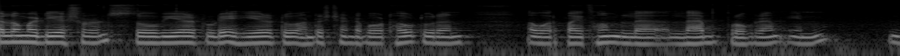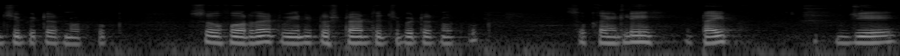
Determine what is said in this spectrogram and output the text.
hello my dear students. So we are today here to understand about how to run our python la lab program in jupyter notebook. So for that we need to start the jupyter notebook. So kindly type j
